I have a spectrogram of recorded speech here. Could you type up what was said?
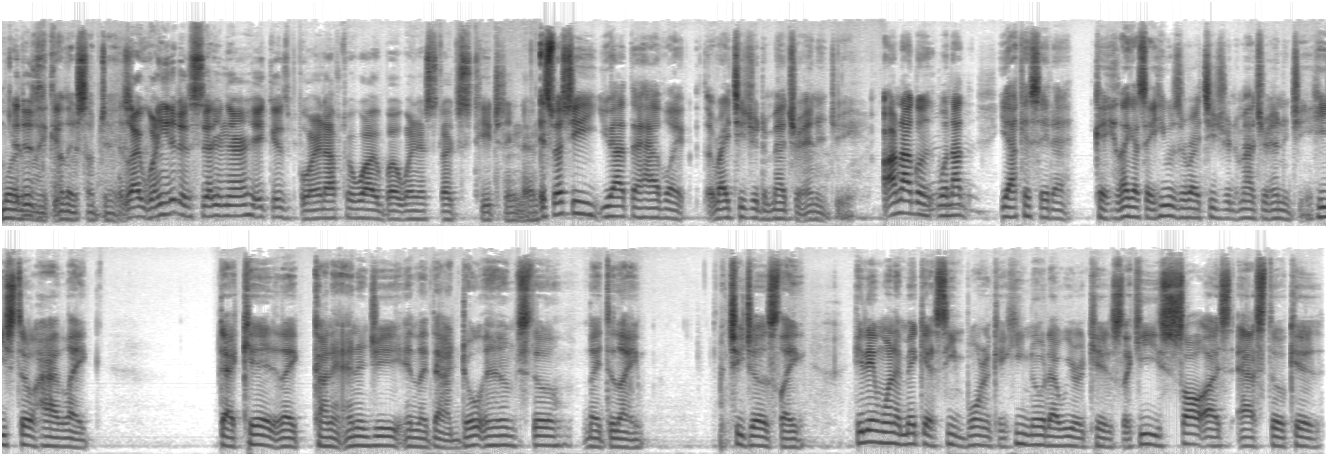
more It than is like good. other subjects. Like when you're just sitting there, it gets boring after a while. But when it starts teaching, then Especially you have to have like the right teacher to match your energy. I'm not going. Well, not yeah. I can say that. Okay, like I said, he was the right teacher to match your energy. He still had like that kid like kind of energy and like that adult in him still like to like teach us like he didn't want to make it seem boring because he know that we were kids like he saw us as still kids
